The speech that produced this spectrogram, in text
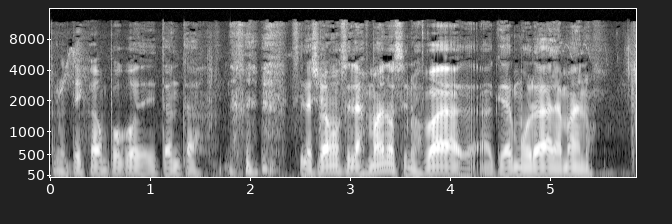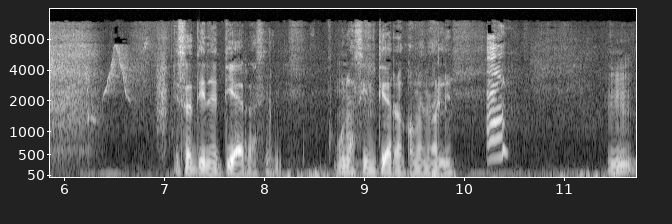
proteja un poco de tanta... si la llevamos en las manos se nos va a quedar morada la mano. Esa tiene tierra, una sin tierra come Merlin. ¿Mm?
